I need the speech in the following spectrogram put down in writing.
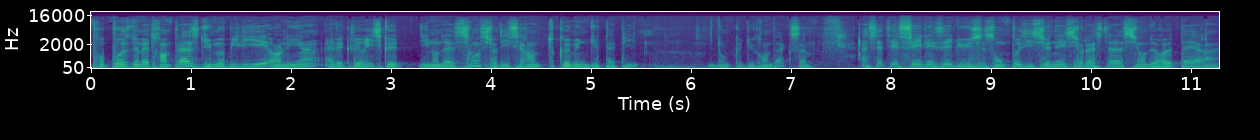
propose de mettre en place du mobilier en lien avec le risque d'inondation sur différentes communes du Papy, donc du Grand Axe. À cet effet, les élus se sont positionnés sur l'installation de repères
